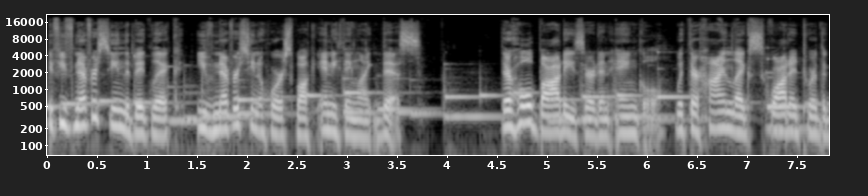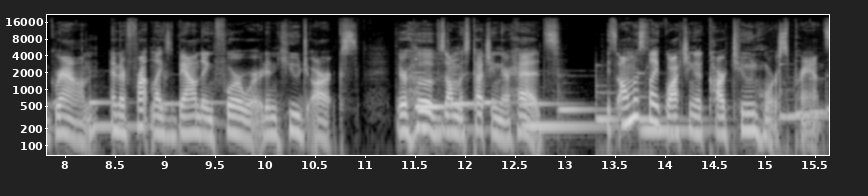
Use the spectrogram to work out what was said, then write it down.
If you've never seen the Big Lick, you've never seen a horse walk anything like this. Their whole bodies are at an angle, with their hind legs squatted toward the ground and their front legs bounding forward in huge arcs, their hooves almost touching their heads. It's almost like watching a cartoon horse prance.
